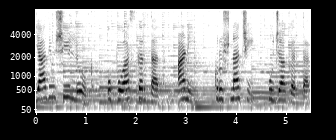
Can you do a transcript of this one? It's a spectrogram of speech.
या दिवशी लोक उपवास करतात आणि कृष्णाची पूजा करतात.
